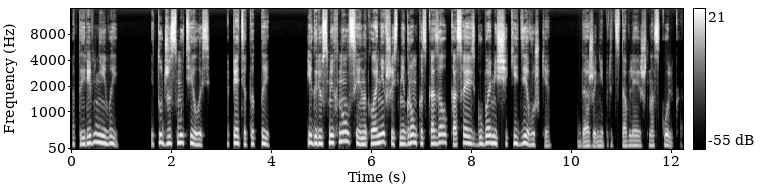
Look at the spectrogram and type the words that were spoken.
«А ты ревнивый». И тут же смутилась. «Опять это ты». Игорь усмехнулся и, наклонившись, негромко сказал, касаясь губами щеки девушки. «Даже не представляешь, насколько».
